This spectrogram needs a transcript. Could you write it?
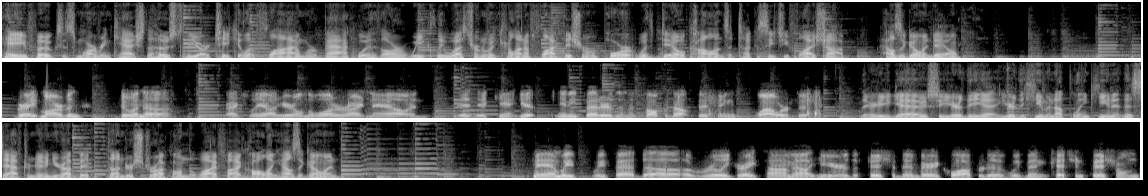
Hey, folks, it's Marvin Cash, the host of the Articulate Fly, and we're back with our weekly Western North Carolina fly fishing report with Dale Collins at Tuckaseegee Fly Shop. How's it going, Dale? Great, Marvin. Doing uh, actually out here on the water right now, and it, it can't get any better than to talk about fishing while we're fishing. There you go. So you're the uh, you're the human uplink unit this afternoon. You're up at Thunderstruck on the Wi-Fi calling. How's it going? Man, we've we've had uh, a really great time out here. The fish have been very cooperative. We've been catching fish on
